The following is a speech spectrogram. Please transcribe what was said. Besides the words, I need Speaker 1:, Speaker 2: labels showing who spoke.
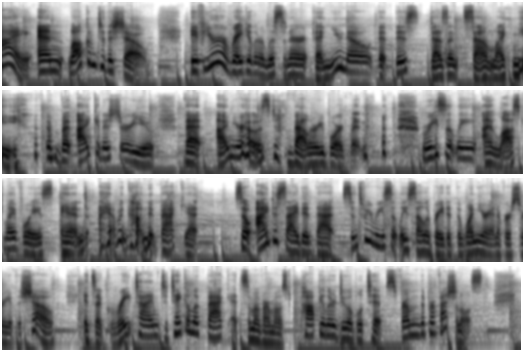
Speaker 1: Hi, and welcome to the show. If you're a regular listener, then you know that this doesn't sound like me, but I can assure you that I'm your host, Valerie Borgman. Recently, I lost my voice and I haven't gotten it back yet. So I decided that since we recently celebrated the one year anniversary of the show, it's a great time to take a look back at some of our most popular doable tips from the professionals.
